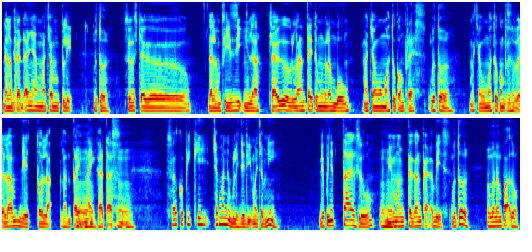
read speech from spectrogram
dalam keadaan yang macam pelik. Betul. So secara dalam fiziknya lah, cara lantai tu menggelembung macam rumah tu kompres. Betul. Macam rumah tu kompres dalam, dia tolak lantai mm naik ke atas. Mm-mm. So aku fikir macam mana boleh jadi macam ni? Dia punya tiles tu mm-hmm. memang terangkat habis. Betul. Memang nampak tu.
